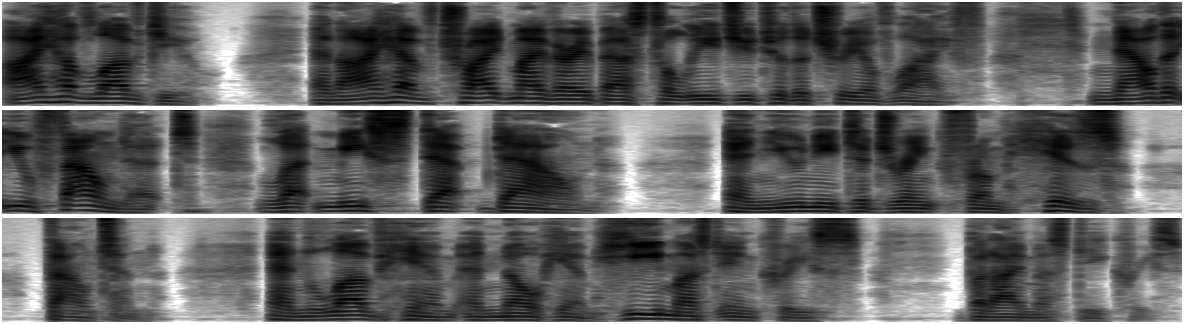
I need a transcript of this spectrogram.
I have loved you and I have tried my very best to lead you to the tree of life. Now that you've found it, let me step down and you need to drink from his fountain and love him and know him. He must increase, but I must decrease.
